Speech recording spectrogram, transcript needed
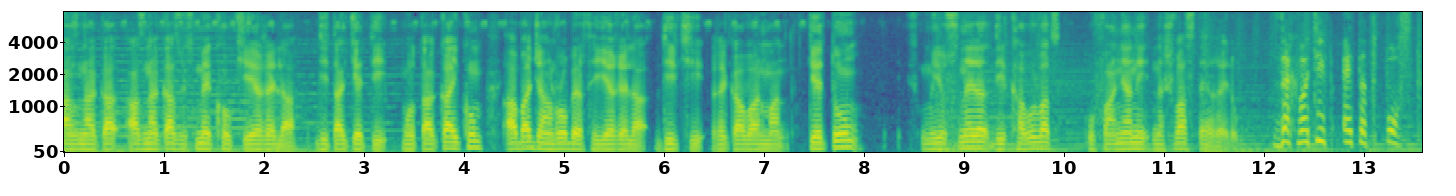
ազնակազույց մեկ հոգի եղել է դիտակետի մոտակայքում, Աբաջան Ռոբերտը եղել է դիրքի ղեկավարման կետում, իսկ մյուսները դիրքավորված Уфанյանի նշված տեղերում։ Захватив этот пост,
